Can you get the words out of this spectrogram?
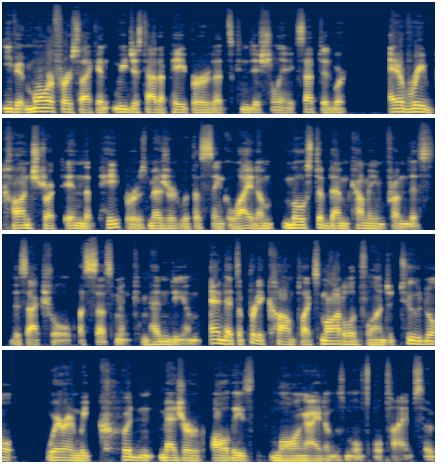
even more for a second. We just had a paper that's conditionally accepted where every construct in the paper is measured with a single item, most of them coming from this, this actual assessment compendium. And it's a pretty complex model. It's longitudinal, wherein we couldn't measure all these long items multiple times. So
